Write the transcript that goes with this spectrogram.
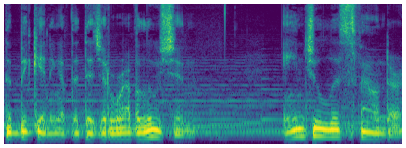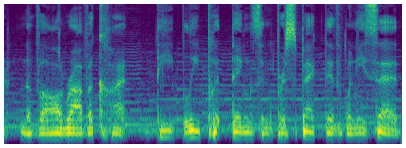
the beginning of the digital revolution. AngelList founder Naval Ravikant deeply put things in perspective when he said,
